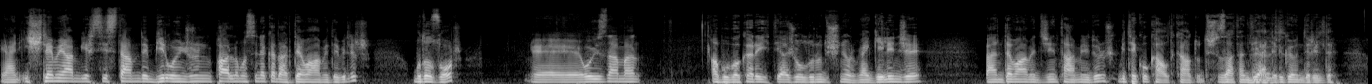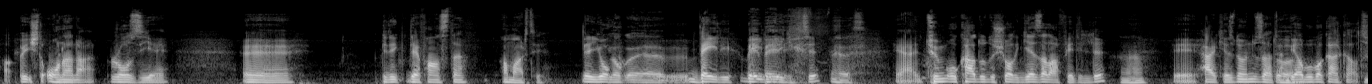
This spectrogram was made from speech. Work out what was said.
Yani işlemeyen bir sistemde bir oyuncunun parlaması ne kadar devam edebilir? Bu da zor. E, o yüzden ben Abu Bakar'a ihtiyacı olduğunu düşünüyorum. Yani gelince ben devam edeceğini tahmin ediyorum. Çünkü bir tek o kaldı kadro dışı. Zaten diğerleri Evet. gönderildi. İşte Onana, Rozier, e, bir de defansta Amarty. e, yok, Yok, e, Bailey, Bailey, Bailey. gitti. Evet. Yani tüm o kadro dışı olan Gezal affedildi. E, herkes döndü zaten. Doğru. Bir Abu Bakar kaldı.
